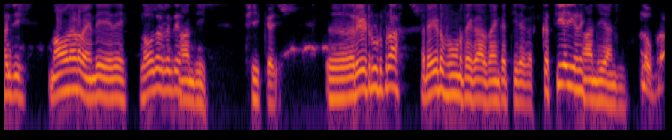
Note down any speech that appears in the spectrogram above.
ਹਾਂਜੀ। 9 ਦਿਨ ਰਹਿੰਦੇ ਇਹਦੇ। ਨੌ ਦਿਨ ਰਹਿੰਦੇ? ਹਾਂਜੀ। ਠੀਕ ਹੈ ਜੀ। ਰੇਟ ਰੂਟ ਭਰਾ? ਰੇਟ ਫੋਨ ਤੇ ਕਰਦਾ ਜੀ ਕੱਚੀ ਦਾ ਕਰ। ਕੱਚੀ ਹੈ ਜੀ ਹਲੇ? ਹਾਂਜੀ ਹਾਂਜੀ। ਲੋ ਭਰਾ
